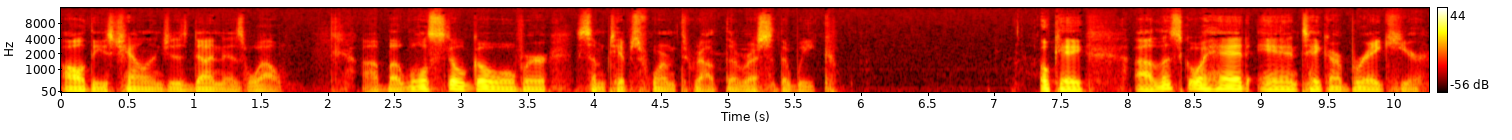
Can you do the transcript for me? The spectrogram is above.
all these challenges done as well. Uh, but we'll still go over some tips for them throughout the rest of the week. Okay, uh, let's go ahead and take our break here.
